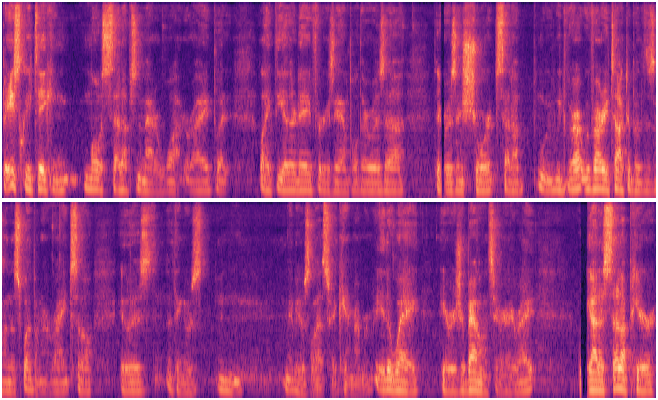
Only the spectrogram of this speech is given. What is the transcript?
basically taking most setups no matter what, right? But like the other day, for example, there was a there was a short setup. We, we've we've already talked about this on this webinar, right? So it was I think it was mm, maybe it was last week, I can't remember. Either way, here is your balance area, right? We got a setup here.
